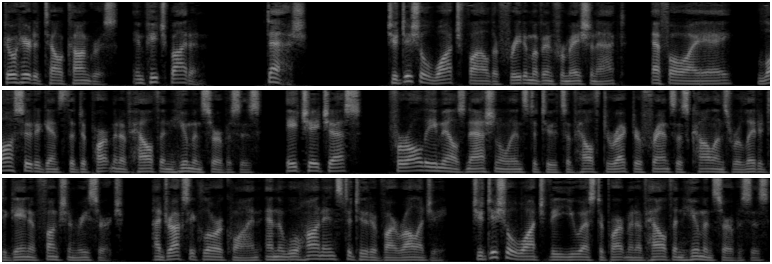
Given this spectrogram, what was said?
Go here to tell Congress, impeach Biden. Dash. Judicial Watch filed a Freedom of Information Act, FOIA, lawsuit against the Department of Health and Human Services, HHS, for all emails National Institutes of Health Director Francis Collins related to gain of function research, hydroxychloroquine, and the Wuhan Institute of Virology. Judicial Watch v. U.S. Department of Health and Human Services,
